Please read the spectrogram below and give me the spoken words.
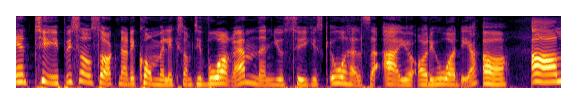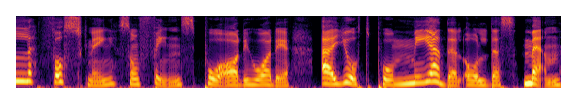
En typisk sån sak när det kommer liksom till våra ämnen, just psykisk ohälsa, är ju ADHD. ja. All forskning som finns på ADHD är gjort på medelålders män.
